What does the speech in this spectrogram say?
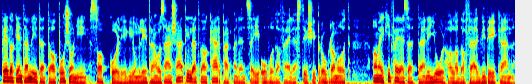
Példaként említette a Pozsonyi szakkollégium létrehozását, illetve a Kárpát-medencei óvodafejlesztési programot, amely kifejezetten jól halad a felvidéken.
